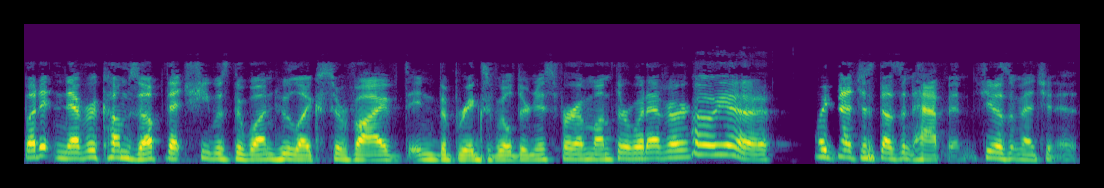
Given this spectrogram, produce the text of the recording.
but it never comes up that she was the one who like survived in the Briggs Wilderness for a month or whatever. Oh yeah, Like that just doesn't happen. She doesn't mention it.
